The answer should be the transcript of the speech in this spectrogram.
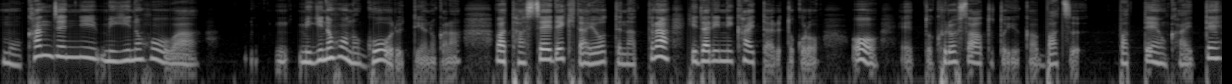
もう完全に右の方は、右の方のゴールっていうのかな？は達成できたよってなったら、左に書いてあるところを、えっと、クロスアウトというか、バツバ、ッテンを書いて、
